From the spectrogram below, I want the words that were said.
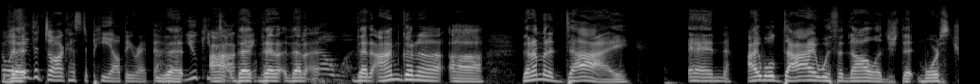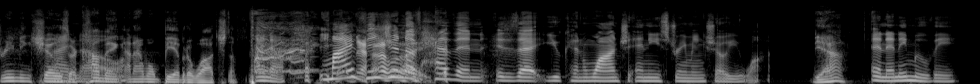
Oh, I think the dog has to pee. I'll be right back. that you keep uh, talking. that that that, what? that I'm gonna uh, that I'm gonna die, and I will die with the knowledge that more streaming shows I are coming, and I won't be able to watch them. I know. My know, vision like- of heaven is that you can watch any streaming show you want yeah, and any movie,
